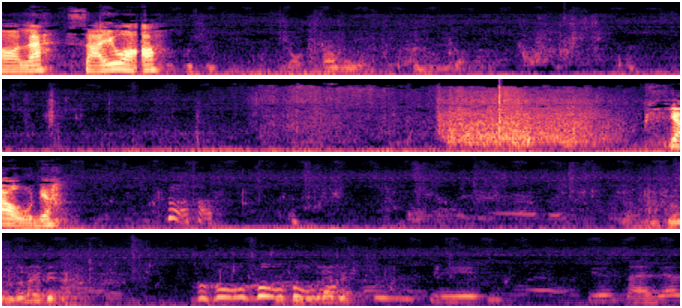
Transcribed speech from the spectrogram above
好，来撒一网啊！漂亮。全部在那边。全部在那边。你你在这个。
